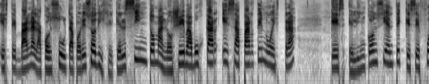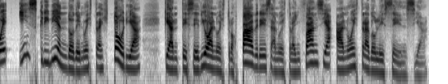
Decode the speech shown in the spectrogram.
este, van a la consulta. Por eso dije que el síntoma nos lleva a buscar esa parte nuestra, que es el inconsciente, que se fue inscribiendo de nuestra historia, que antecedió a nuestros padres, a nuestra infancia, a nuestra adolescencia.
